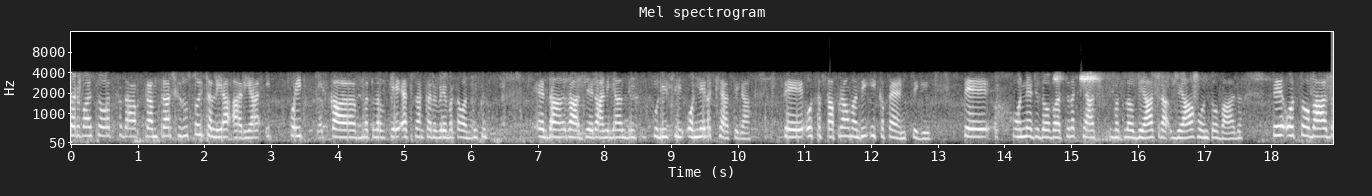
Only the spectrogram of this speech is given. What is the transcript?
ਕਰਵਾ ਚੌਥ ਦਾ ਪਰੰਪਰਾ ਸ਼ੁਰੂ ਤੋਂ ਹੀ ਚੱਲਿਆ ਆ ਰਿਹਾ। ਇੱਕ ਕੋਈ ਮਤਲਬ ਕਿ ਇਸ ਤਰ੍ਹਾਂ ਕਰਵੇ ਵਟਾਉਣ ਦੀ ਕੁਝ ਇਦਾਂ ਰਾਜੇ ਰਾਣੀਆਂ ਦੀ ਕੁੜੀ ਸੀ, ਉਹਨੇ ਰੱਖਿਆ ਸੀਗਾ। ਤੇ ਉਹ ਸੱਤਾ ਭਰਾਵਾਂ ਦੀ ਇੱਕ ਭੈਣ ਸੀਗੀ। ਤੇ ਉਹਨੇ ਜਦੋਂ ਵਰਤ ਰੱਖਿਆ, ਮਤਲਬ ਵਿਆਹ ਕਰਾ- ਵਿਆਹ ਹੋਣ ਤੋਂ ਬਾਅਦ, ਤੇ ਉਸ ਤੋਂ ਬਾਅਦ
